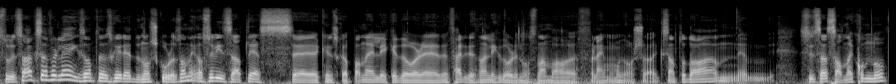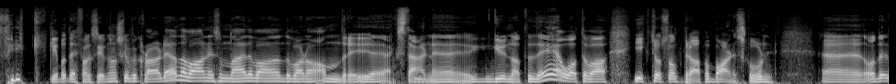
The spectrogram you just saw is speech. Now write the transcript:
store sak, selvfølgelig. ikke sant? Den skulle redde norsk skole og sånn. Og så viser det seg at lesekunnskapene er like dårlige, ferdighetene er like dårlige nå som de var for lenge mange år siden. ikke sant? Og da syns jeg Sanner kom noe fryktelig på defensiven når han skulle forklare det. Det var liksom, nei, det var, det var noen andre eh, eksterne grunner til det, og at det var, gikk tross alt bra på barneskolen. Eh, og det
